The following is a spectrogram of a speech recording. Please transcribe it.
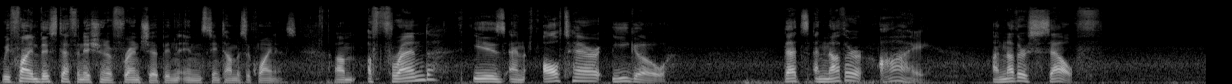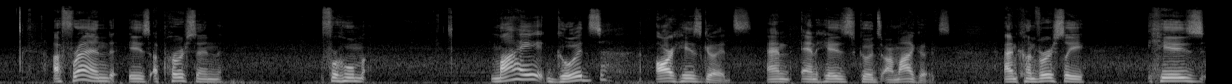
we find this definition of friendship in, in St. Thomas Aquinas. Um, a friend is an alter ego. That's another I, another self. A friend is a person for whom my goods are his goods and, and his goods are my goods. And conversely, his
